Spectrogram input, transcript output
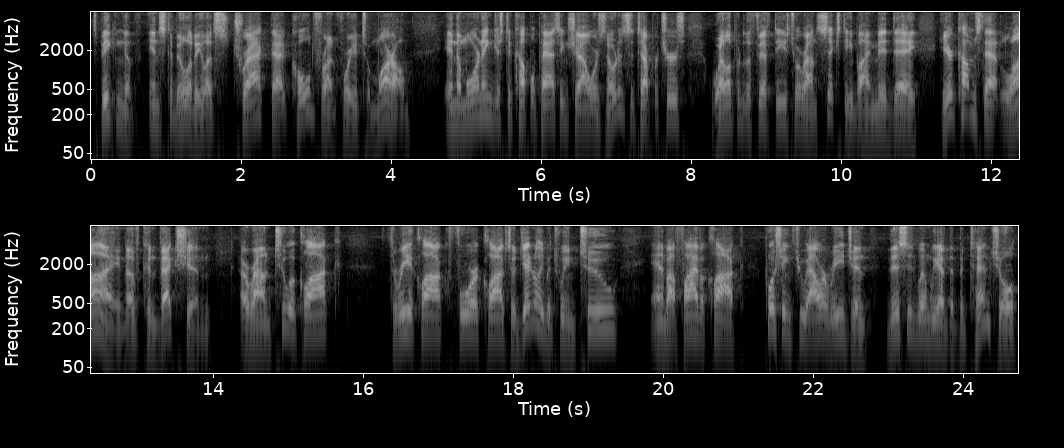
Speaking of instability, let's track that cold front for you tomorrow. In the morning, just a couple passing showers. Notice the temperatures well up into the 50s to around 60 by midday. Here comes that line of convection around 2 o'clock, 3 o'clock, 4 o'clock. So generally between 2 and about 5 o'clock, pushing through our region. This is when we have the potential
